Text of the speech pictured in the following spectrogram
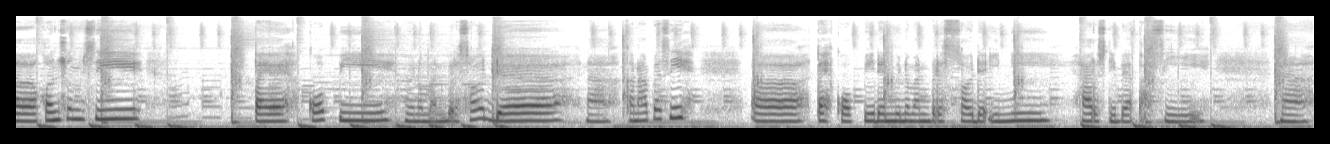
uh, konsumsi teh, kopi, minuman bersoda. Nah, kenapa sih uh, teh, kopi, dan minuman bersoda ini harus dibatasi? Nah,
